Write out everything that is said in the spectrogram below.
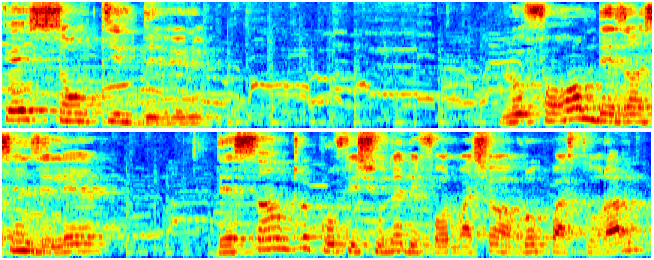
que sont-ils devenus? Le Forum des anciens élèves des centres professionnels de formation agro-pastorale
